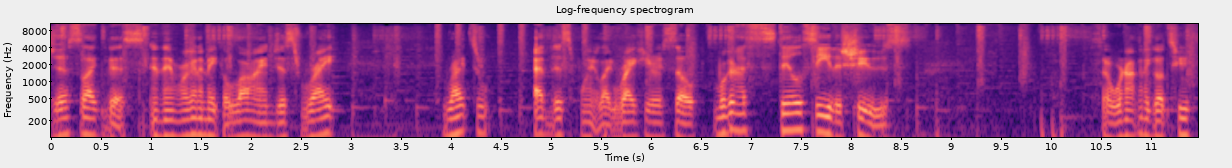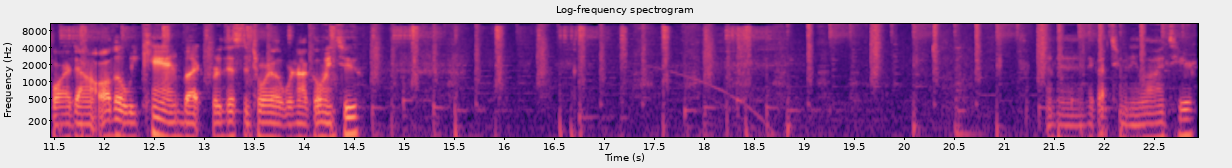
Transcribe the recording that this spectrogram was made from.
just like this, and then we're gonna make a line just right, right to at this point, like right here. So we're gonna still see the shoes so we're not going to go too far down, although we can, but for this tutorial we're not going to. And then I got too many lines here.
